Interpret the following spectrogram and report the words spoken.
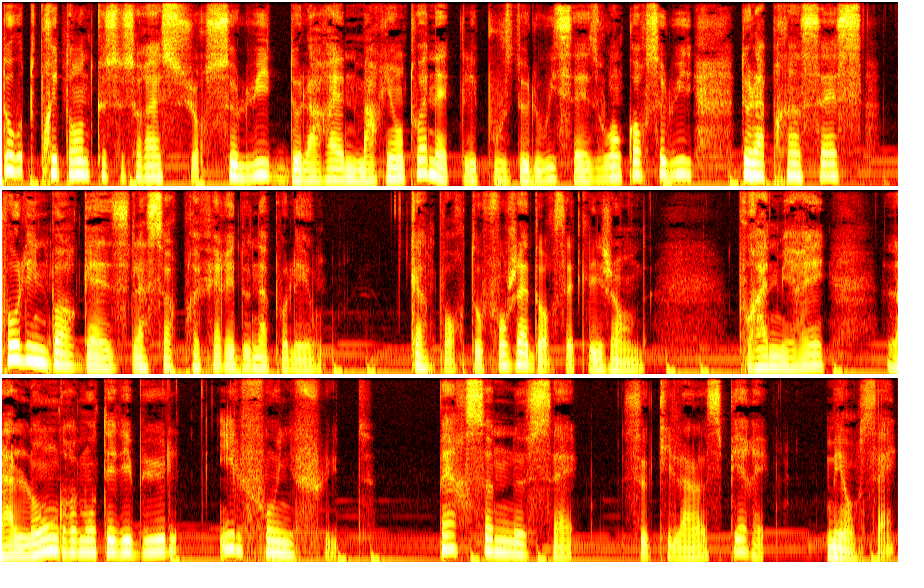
D'autres prétendent que ce serait sur celui de la reine Marie-Antoinette, l'épouse de Louis XVI, ou encore celui de la princesse Pauline Borghese, la sœur préférée de Napoléon. Qu'importe, au fond j'adore cette légende. Pour admirer la longue remontée des bulles, il faut une flûte. Personne ne sait ce qui l'a inspiré. Mais on sait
